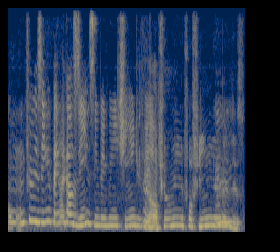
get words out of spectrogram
um, um filmezinho bem legalzinho, assim, bem bonitinho de ver. É um filme fofinho e Uhum. isso.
